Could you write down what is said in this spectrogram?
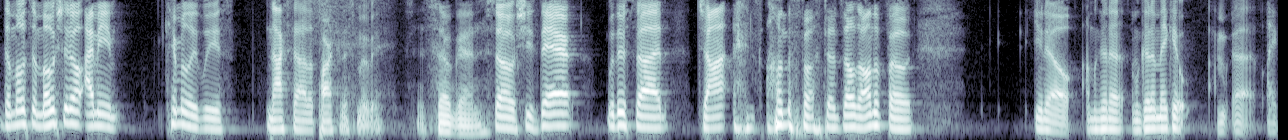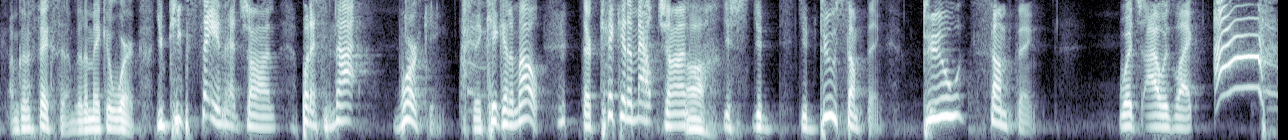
the most emotional. I mean, Kimberly Elise knocks it out of the park in this movie. It's so good. So she's there with her son. John is on the phone. Denzel's on the phone. You know, I'm gonna, I'm gonna make it. I'm uh, like, I'm gonna fix it. I'm gonna make it work. You keep saying that, John, but it's not working. They're kicking him out. They're kicking him out, John. Ugh. You, you, you do something. Do something. Which I was like, ah!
